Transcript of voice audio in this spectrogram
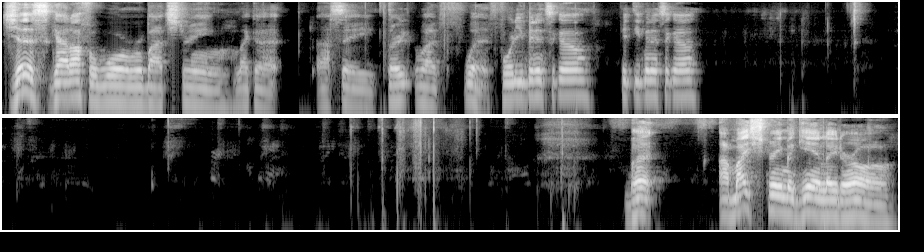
just got off a War Robot stream, like a, I say 30, what, what, 40 minutes ago, 50 minutes ago. But I might stream again later on.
